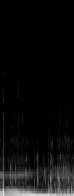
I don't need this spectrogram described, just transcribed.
Uou!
